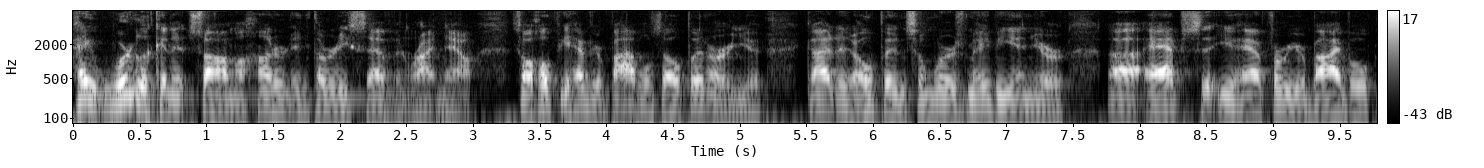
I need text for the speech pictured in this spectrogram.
Hey, we're looking at Psalm 137 right now. So I hope you have your Bibles open or you got it open somewhere, maybe in your uh, apps that you have for your Bible.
